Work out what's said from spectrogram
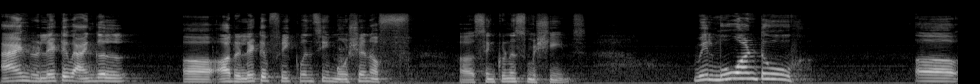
and relative angle uh, or relative frequency motion of uh, synchronous machines. We will move on to uh,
